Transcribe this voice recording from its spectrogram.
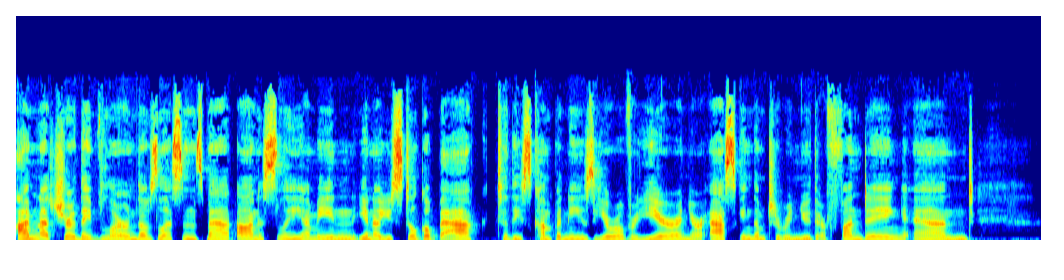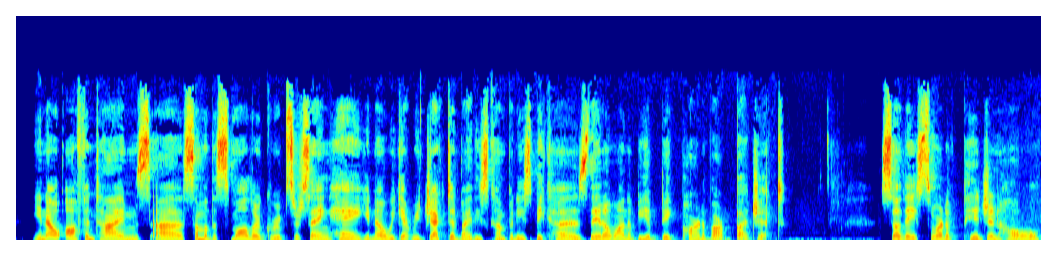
I'm not sure they've learned those lessons, Matt, honestly. I mean, you know, you still go back to these companies year over year and you're asking them to renew their funding. And, you know, oftentimes uh, some of the smaller groups are saying, hey, you know, we get rejected by these companies because they don't want to be a big part of our budget. So they sort of pigeonhole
